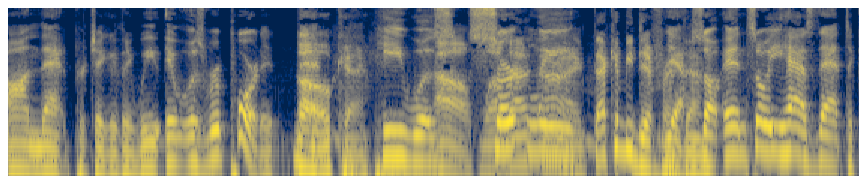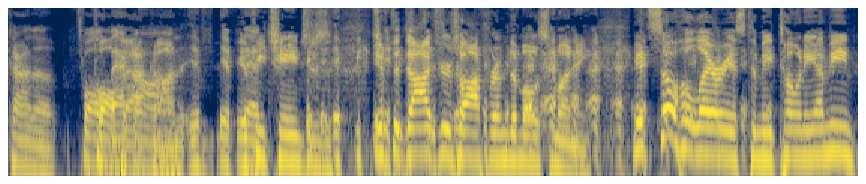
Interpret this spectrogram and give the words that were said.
on that particular thing. We it was reported. Oh, that oh, okay. He was oh, well, certainly that, right. that, could be different. Yeah. Then. So and so he has that to kind of fall, fall back, back, on, on, if if, if that, he changes if, he if the Dodgers offer him the most money. It's so hilarious to me, Tony. I mean,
